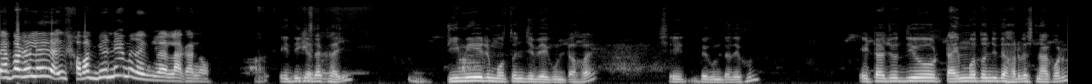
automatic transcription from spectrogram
ব্যাপার হলে সবার জন্যই আমার এগুলো লাগানো। আর এদিকে দেখাই ডিমের মতন যে বেগুনটা হয় সেই বেগুনটা দেখুন। এটা যদিও টাইম মতন যদি হারভেস্ট না করেন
